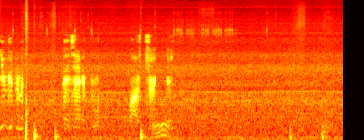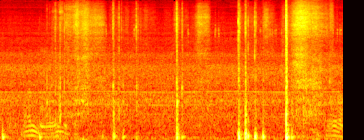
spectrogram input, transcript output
you get them take washer. Ooh. Unbelievable. Ugh.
